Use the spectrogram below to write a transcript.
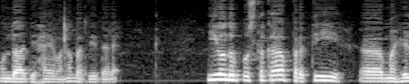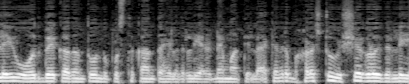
ಒಂದು ಅಧ್ಯಾಯವನ್ನು ಬರೆದಿದ್ದಾರೆ. ಈ ಒಂದು ಪುಸ್ತಕ ಪ್ರತಿ ಮಹಿಳೆಯು ಓದಬೇಕಾದಂಥ ಒಂದು ಪುಸ್ತಕ ಅಂತ ಹೇಳೋದ್ರಲ್ಲಿ ಎರಡನೇ ಮಾತಿಲ್ಲ. ಯಾಕಂದ್ರೆ ಬಹಳಷ್ಟು ವಿಷಯಗಳು ಇದರಲ್ಲಿ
